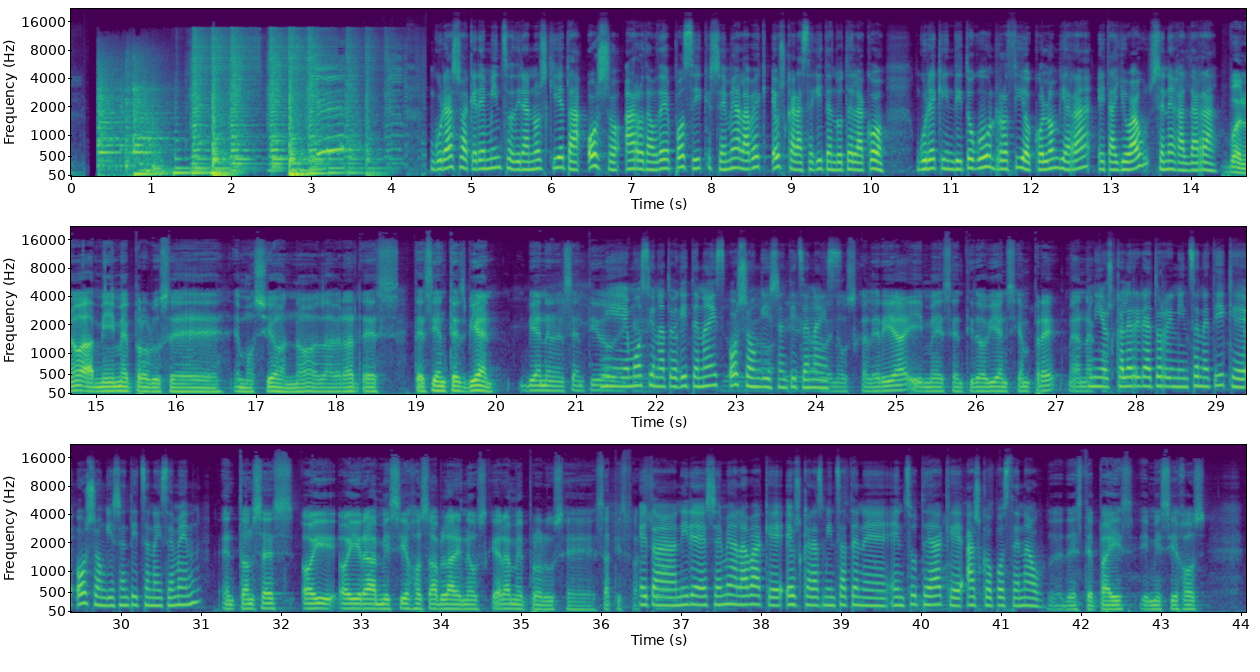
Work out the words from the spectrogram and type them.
Gurasoak ere mintzo dira noski eta oso harro daude pozik seme alabek euskaraz egiten dutelako. Gurekin ditugu Rocío Kolombiarra eta Joau Senegaldarra. Bueno, a mí me produce emoción, ¿no? La verdad es, te sientes bien, bien en el sentido Ni que emozionatu egiten naiz, oso ongi sentitzen naiz. en Euskal Herria y me he sentido bien siempre. Me han Ni. Euskal Herrira etorri nintzenetik eh, oso ongi sentitzen naiz hemen, Entonces, hoy oír a mis hijos hablar en euskera me produce satisfacción. eta nire seme alabak euskaraz mintzaten eh, entzuteak eh, asko pozten hau. de este país y mis hijos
